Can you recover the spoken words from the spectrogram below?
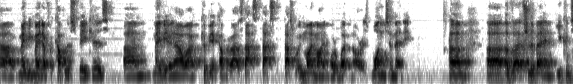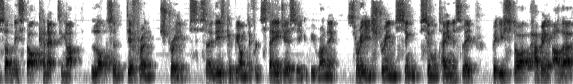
uh, may be made up of a couple of speakers, um, maybe an hour, could be a couple of hours. That's that's that's what, in my mind what a webinar is, one to many. Um, uh, a virtual event, you can suddenly start connecting up lots of different streams. So these could be on different stages. So you could be running three streams sim- simultaneously, but you start having other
